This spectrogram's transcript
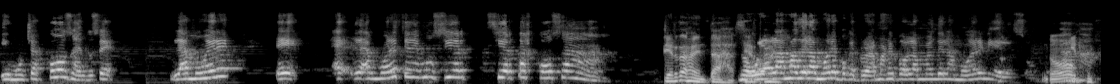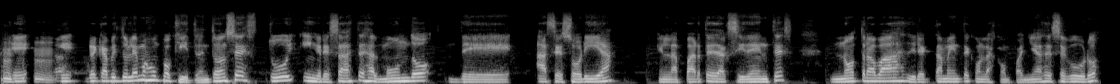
y muchas cosas. Entonces, las mujeres, eh, eh, las mujeres tenemos ciertas cosas. Ciertas ventajas. No voy a hablar más de las mujeres porque el programa no es para hablar más de las mujeres ni de los hombres. No. Eh, recapitulemos un poquito. Entonces, tú ingresaste al mundo de asesoría en la parte de accidentes, no trabajas directamente con las compañías de seguros,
